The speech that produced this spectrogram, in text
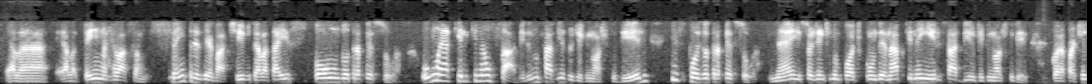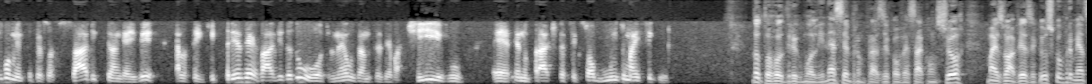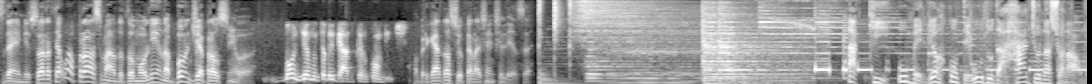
ela, ela tem uma relação sem preservativo, então ela está expondo outra pessoa. Um é aquele que não sabe, ele não sabia do diagnóstico dele e expôs outra pessoa. Né? Isso a gente não pode condenar porque nem ele sabia o diagnóstico dele. Agora, a partir do momento que a pessoa sabe que tem HIV, ela tem que preservar a vida do outro, né? usando preservativo, é, tendo prática sexual muito mais segura. Doutor Rodrigo Molina, é sempre um prazer conversar com o senhor. Mais uma vez aqui, os cumprimentos da emissora. Até uma próxima, doutor Molina. Bom dia para o senhor. Bom dia, muito obrigado pelo convite. Obrigado ao senhor pela gentileza. Aqui, o melhor conteúdo da Rádio Nacional.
